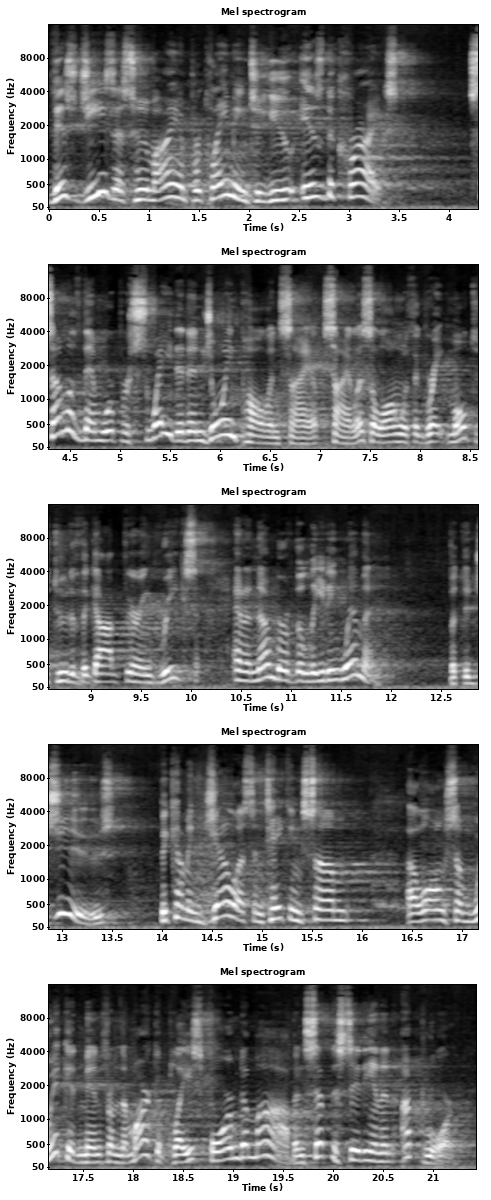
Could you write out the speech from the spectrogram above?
This Jesus, whom I am proclaiming to you, is the Christ. Some of them were persuaded and joined Paul and Silas, along with a great multitude of the God fearing Greeks and a number of the leading women. But the Jews, becoming jealous and taking some along some wicked men from the marketplace, formed a mob and set the city in an uproar.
